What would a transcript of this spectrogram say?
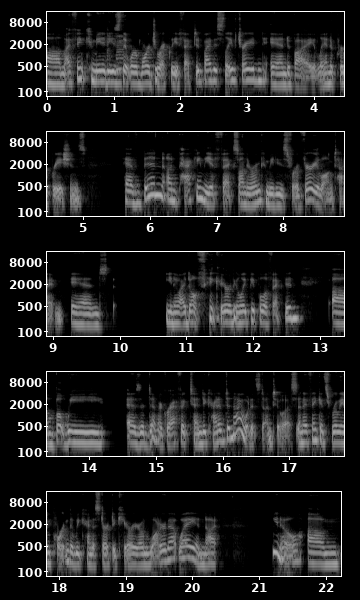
Um, I think communities mm-hmm. that were more directly affected by the slave trade and by land appropriations have been unpacking the effects on their own communities for a very long time. And, you know, I don't think they were the only people affected, um, but we as a demographic tend to kind of deny what it's done to us. And I think it's really important that we kind of start to carry our own water that way and not, you know, um,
